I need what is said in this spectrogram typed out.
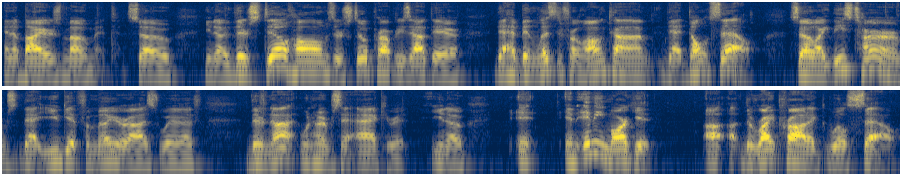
and a buyer's moment. So, you know, there's still homes, there's still properties out there that have been listed for a long time that don't sell. So, like these terms that you get familiarized with, they're not 100% accurate. You know, in, any market, uh, uh, the right product will sell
